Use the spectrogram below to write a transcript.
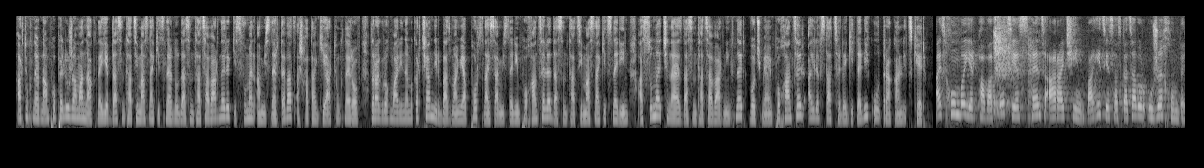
Արդյունքներն ամփոփելու ժամանակն է եւ դասընթացի մասնակիցներն ու դասընթացավարները կիսվում են ամիսներ տևած աշխատանքի արդյունքներով։ Լրագրող Մարինա Մկրտչյանն իր բազմամյա փորձն այս ամիսներին փոխանցել է դասընթացի մասնակիցներին։ Ասում է, չնայած դասընթացավարն ինքն էր ոչ միայն փոխանցել, այլև ստացել է գիտելիք ու դրական լիցքեր։ Այս խումբը երբ հավաքվեց, ես հենց առաջին պահից ես հասկացա, որ ուժեղ խումբ է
